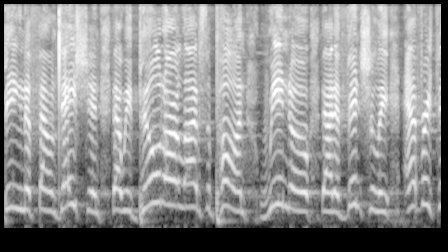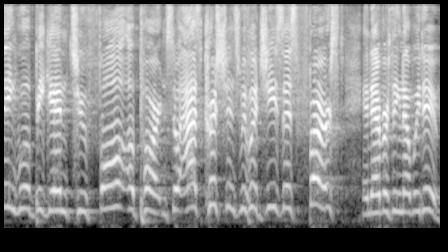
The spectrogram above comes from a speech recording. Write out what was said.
being the foundation that we build our lives upon, we know that eventually everything will begin to fall apart. And so, as Christians, we put Jesus first in everything that we do,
